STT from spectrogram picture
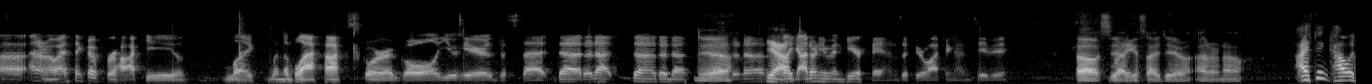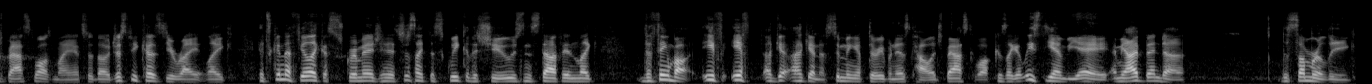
Uh, I don't know. I think of for hockey, like when the Blackhawks score a goal, you hear just that da da da da da da yeah. da da. Yeah. Like I don't even hear fans if you're watching on TV. Oh, see, right. I guess I do. I don't know. I think college basketball is my answer though, just because you're right. Like it's gonna feel like a scrimmage, and it's just like the squeak of the shoes and stuff. And like the thing about if if again, assuming if there even is college basketball, because like at least the NBA. I mean, I've been to the summer league,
